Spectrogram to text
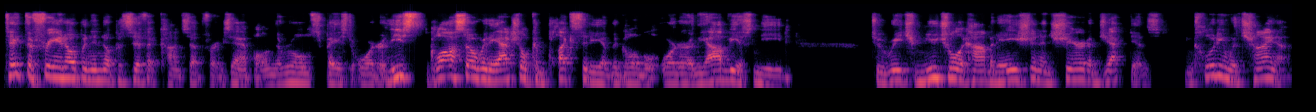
take the free and open Indo Pacific concept, for example, and the rules based order. These gloss over the actual complexity of the global order and the obvious need to reach mutual accommodation and shared objectives, including with China,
